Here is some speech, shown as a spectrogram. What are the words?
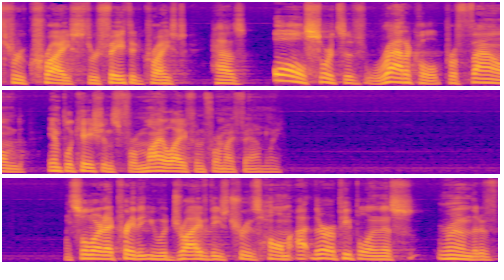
through Christ, through faith in Christ, has all sorts of radical, profound implications for my life and for my family. And so, Lord, I pray that you would drive these truths home. I, there are people in this room that have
